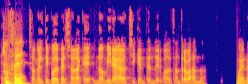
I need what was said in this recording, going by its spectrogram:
Entonces, Son el tipo de personas que no miran a los chiques entender cuando están trabajando. Bueno,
